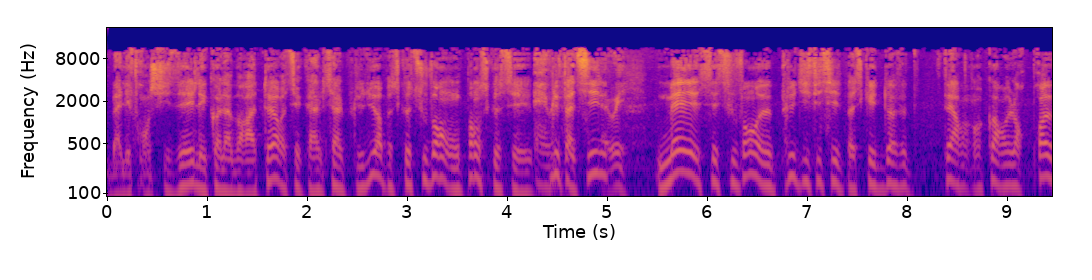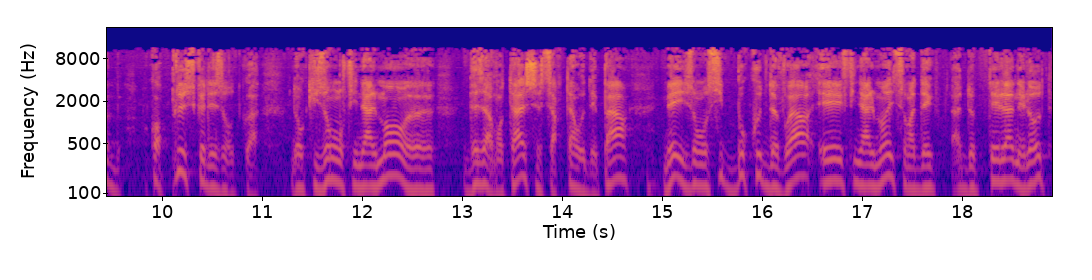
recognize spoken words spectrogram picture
bah, les franchisés, les collaborateurs, et c'est quand même ça le plus dur, parce que souvent on pense que c'est eh plus facile, eh mais c'est souvent euh, plus difficile, parce qu'ils doivent faire encore leurs preuves encore plus que les autres, quoi. Donc ils ont finalement euh, des avantages, c'est certain au départ, mais ils ont aussi beaucoup de devoirs, et finalement ils sont adoptés l'un et l'autre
